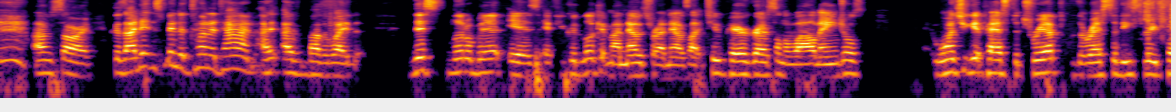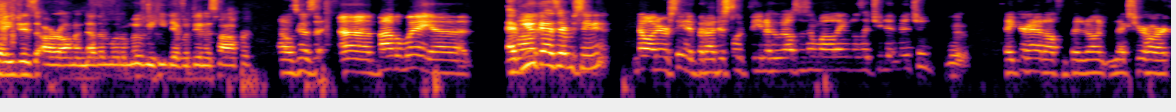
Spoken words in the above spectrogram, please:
I'm sorry because I didn't spend a ton of time. I, I by the way, this little bit is if you could look at my notes right now, it's like two paragraphs on the Wild Angels. Once you get past the trip, the rest of these three pages are on another little movie he did with Dennis Hopper. I was gonna say. Uh, by the way, uh, Have Well- you guys ever seen it? no, I've never seen it, but I just looked. You know who else is in Wild Angels that you didn't mention? Who? Take your hat off and put it on next to your heart.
